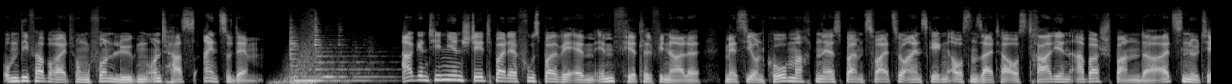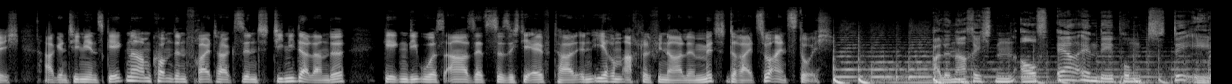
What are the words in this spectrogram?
um die Verbreitung von Lügen und Hass einzudämmen. Argentinien steht bei der Fußball-WM im Viertelfinale. Messi und Co. machten es beim 2 zu 1 gegen Außenseiter Australien aber spannender als nötig. Argentiniens Gegner am kommenden Freitag sind die Niederlande. Gegen die USA setzte sich die Elftal in ihrem Achtelfinale mit 3 zu 1 durch. Alle Nachrichten auf rnd.de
